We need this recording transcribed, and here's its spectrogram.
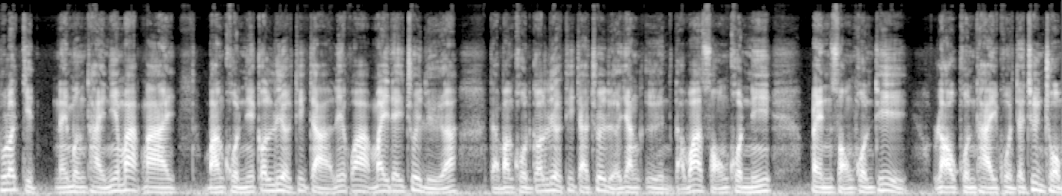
ธุรกิจในเมืองไทยเนี่ยมากมาย บางคนเนี่ยก็เลือกที่จะเรียกว่าไม่ได้ช่วยเหลือ แต่บางคนก็เลือกที่จะช่วยเหลืออย่างอื่น แต่ว่าสองคนนี้เป็นสองคนที่เราคนไทยควรจะชื่นชม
